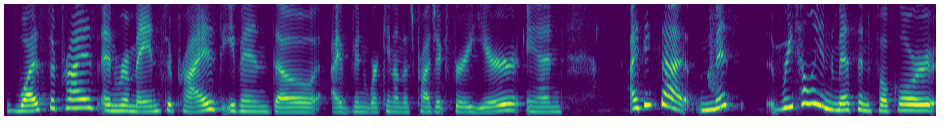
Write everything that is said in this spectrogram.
was surprised and remain surprised even though i've been working on this project for a year. And i think that myth retelling myth and folklore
